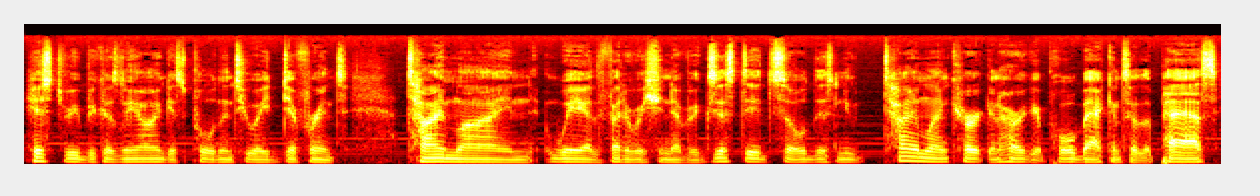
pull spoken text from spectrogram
history because La'an gets pulled into a different timeline where the Federation never existed. So this new timeline, Kirk and her get pulled back into the past,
